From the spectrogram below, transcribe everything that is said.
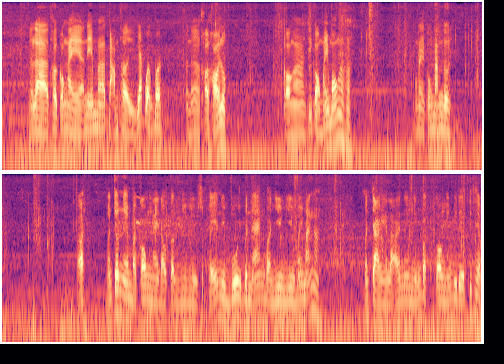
Nên là thôi con này anh em ờ, tạm thời gác qua một bên. Ờ, khỏi hỏi luôn. Còn chỉ còn mấy món đó thôi. Con này con nâng người. Rồi, mến chúc anh em bà con ngày đầu tuần nhiều nhiều sức khỏe, niềm vui, bình an và nhiều nhiều may mắn ha. Mến chào hẹn lại anh em, những bà con những video tiếp theo.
